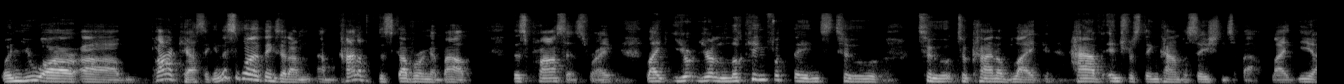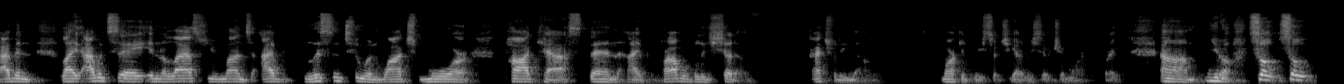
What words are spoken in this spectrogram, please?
when you are um, podcasting, and this is one of the things that I'm, I'm kind of discovering about this process, right? Like you're you're looking for things to to to kind of like have interesting conversations about. Like, you know, I've been like I would say in the last few months, I've listened to and watched more podcasts than I probably should have. Actually, no. Market research, you got to research your market, right? Um, you know, so so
